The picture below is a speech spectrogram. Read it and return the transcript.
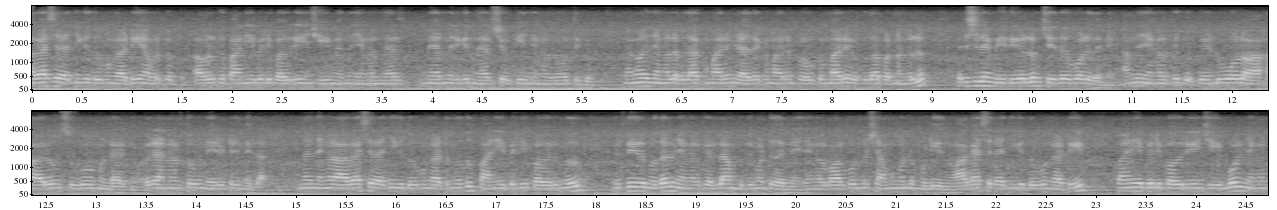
ആകാശരാജ്ഞിക്ക് ധൂപം കാട്ടുകയും അവർക്ക് അവൾക്ക് പാനീയബലി പകരുകയും ചെയ്യുമെന്ന് ഞങ്ങൾ നേർ നേർന്നിരിക്കുന്ന നേർച്ചയൊക്കെയും ഞങ്ങൾ നിവർത്തിക്കും. ഞങ്ങൾ ഞങ്ങളുടെ പിതാക്കന്മാരും രാജാക്കന്മാരും പ്രഭുക്കന്മാരും യഹൂദ പട്ടണങ്ങളിലും എരിശിലെയും വീതികളിലും ചെയ്തതുപോലെ തന്നെ. അന്ന് ഞങ്ങൾക്ക് വേണ്ടുവോളം ആഹാരവും സുഖവും ഉണ്ടായിരുന്നു. ഒരു അനർത്ഥവും നേരിട്ടിരുന്നില്ല. എന്നാൽ ഞങ്ങൾ ആകാശരാജ്ഞിക്ക് ധൂപം കാട്ടുന്നതും പാനീയബലി പകരുന്നതും നിർത്തിയത് മുതൽ ഞങ്ങൾക്കെല്ലാം ബുദ്ധിമുട്ട് തന്നെ. ഞങ്ങൾ വാൾകൊണ്ടും ക്ഷാമം കൊണ്ടും മുടിയുന്നു. ആകാശരാജ്ഞിക്ക് ധൂപം കാട്ടുകയും പാനീയബലി പകരുകയും ചെയ്യുമ്പോൾ ഞങ്ങൾ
